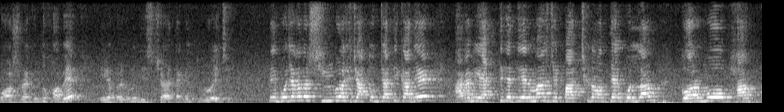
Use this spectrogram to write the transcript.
পড়াশোনা কিন্তু হবে, এই ব্যাপারে কিন্তু নিশ্চয়তা কিন্তু রয়েছে। তাই বোঝা গেল সিংহ রাশি জাতক জাতিকাদের, আগামী এক থেকে দেড় মাস যে পাঁচখানা অধ্যায় বললাম, কর্ম, ভাগ্য,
